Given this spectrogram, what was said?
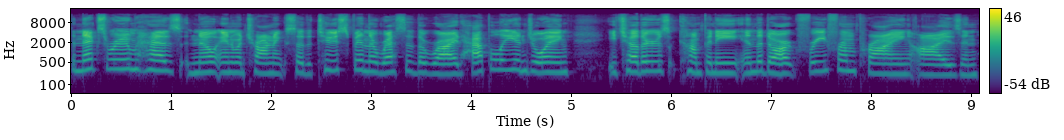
The next room has no animatronics, so the two spend the rest of the ride happily enjoying each other's company in the dark, free from prying eyes and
